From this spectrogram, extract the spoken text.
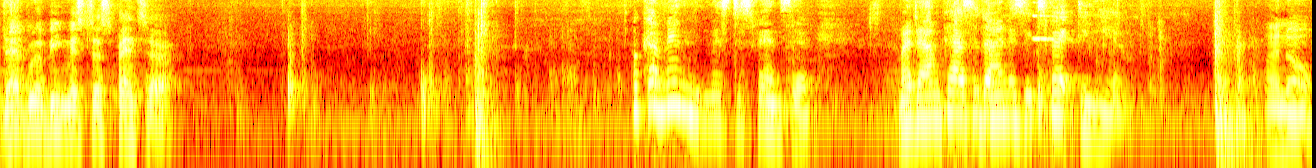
that will be Mr. Spencer. Oh, come in, Mr. Spencer. Madame Cassadine is expecting you. I know.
